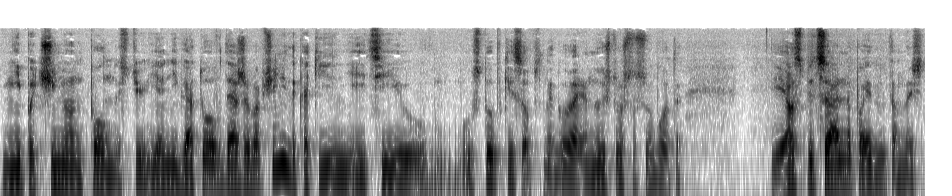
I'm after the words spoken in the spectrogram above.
не подчинен полностью, я не готов даже вообще ни на какие не идти уступки, собственно говоря. Ну и что, что суббота? Я специально пойду там, значит,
